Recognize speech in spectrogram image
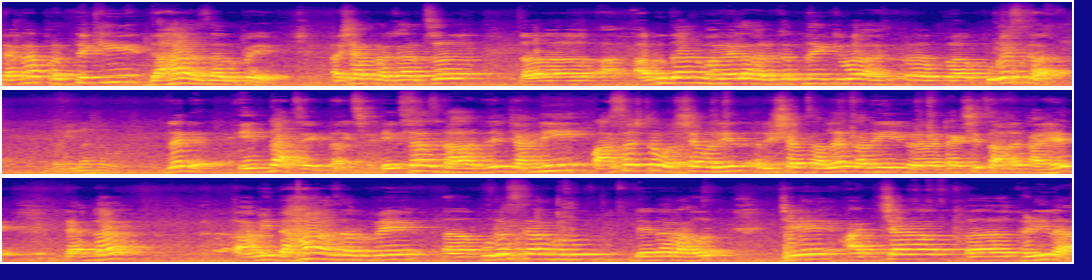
त्यांना प्रत्येकी दहा हजार रुपये अशा प्रकारचं अनुदान म्हणायला हरकत नाही किंवा पुरस्कार. नाही नाही एकदाच एकदाच. एकदाच दहा म्हणजे ज्यांनी पासष्ट वर्षावरील रिक्षा चालक आणि टॅक्सी चालक आहेत त्यांना आम्ही दहा हजार रुपये पुरस्कार म्हणून देणार आहोत जे आजच्या घडीला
